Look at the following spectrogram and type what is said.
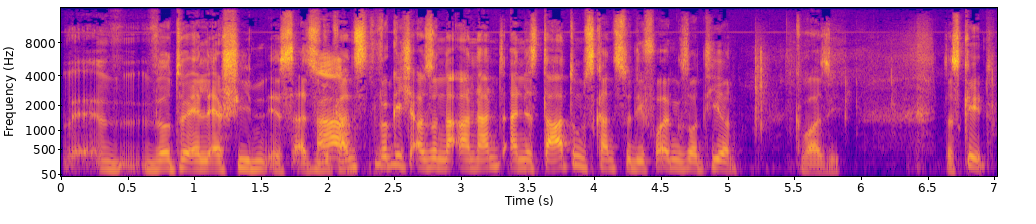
virtuell erschienen ist. Also du Ah. kannst wirklich, also anhand eines Datums kannst du die Folgen sortieren, quasi. Das geht.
